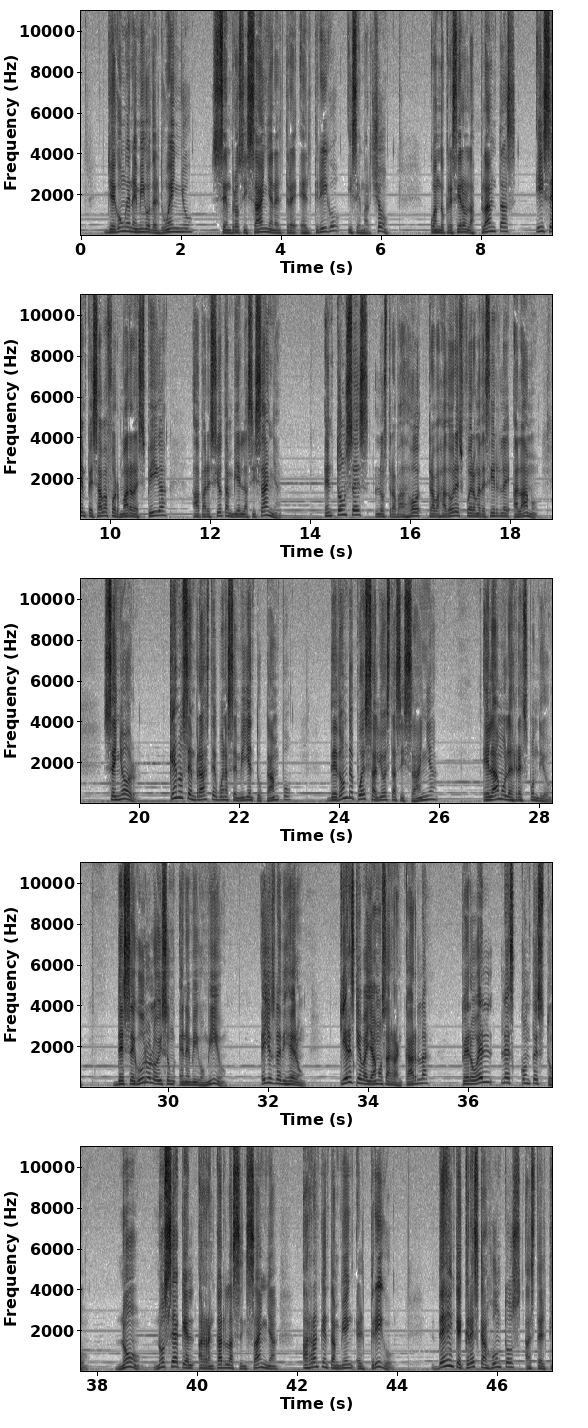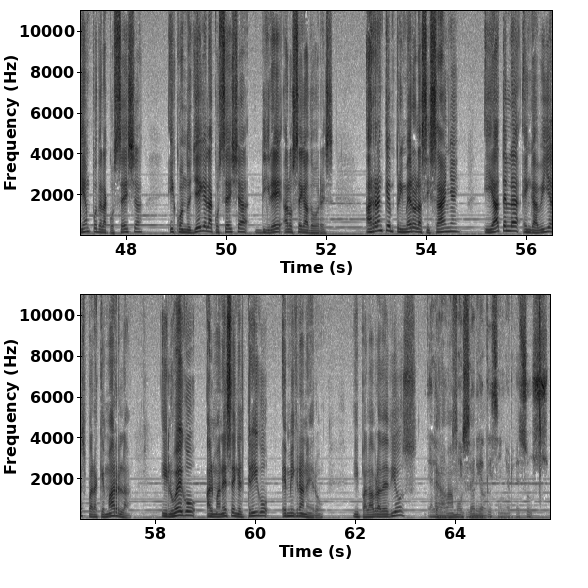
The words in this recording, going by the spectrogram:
llegó un enemigo del dueño, sembró cizaña en el, trigo y se marchó. Cuando crecieron las plantas y se empezaba a formar la espiga, apareció también la cizaña. Entonces los trabajadores fueron a decirle al amo, Señor, ¿qué no sembraste buena semilla en tu campo? ¿De dónde pues salió esta cizaña? El amo les respondió, de seguro lo hizo un enemigo mío. Ellos le dijeron, ¿quieres que vayamos a arrancarla? Pero él les contestó, no, no sea que al arrancar la cizaña arranquen también el trigo. Dejen que crezcan juntos hasta el tiempo de la cosecha, y cuando llegue la cosecha diré a los segadores, arranquen primero la cizaña y átenla en gavillas para quemarla, y luego almanecen el trigo en mi granero. Y palabra de Dios, te alabamos, Señor. Señor Jesús.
